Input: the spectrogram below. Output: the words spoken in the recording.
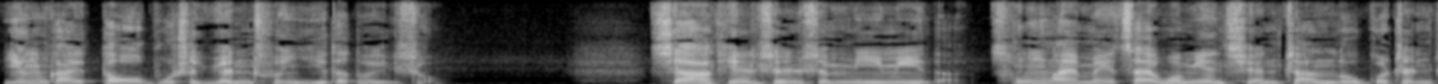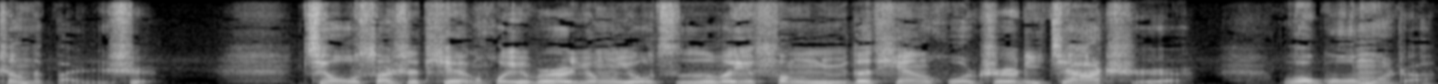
应该都不是袁春怡的对手。夏天神神秘秘的，从来没在我面前展露过真正的本事。就算是田慧文拥有紫薇凤女的天火之力加持，我估摸着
